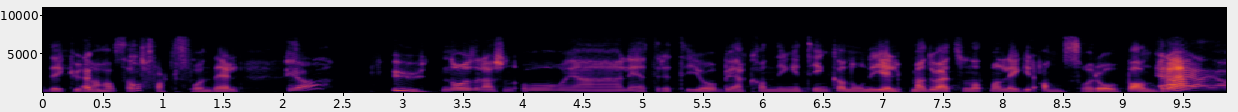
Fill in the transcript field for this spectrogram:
Det kunne Ja, ha satt fart på en del. Ja. Uten å det er sånn Å, jeg leter etter jobb, jeg kan ingenting, kan noen hjelpe meg? Du vet sånn at man legger ansvaret over på andre. Ja, ja, ja.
